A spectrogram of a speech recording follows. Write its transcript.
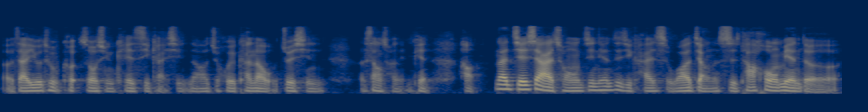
呃，在 YouTube 可搜寻 K C 凯欣，然后就会看到我最新上传影片。好，那接下来从今天这集开始，我要讲的是它后面的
